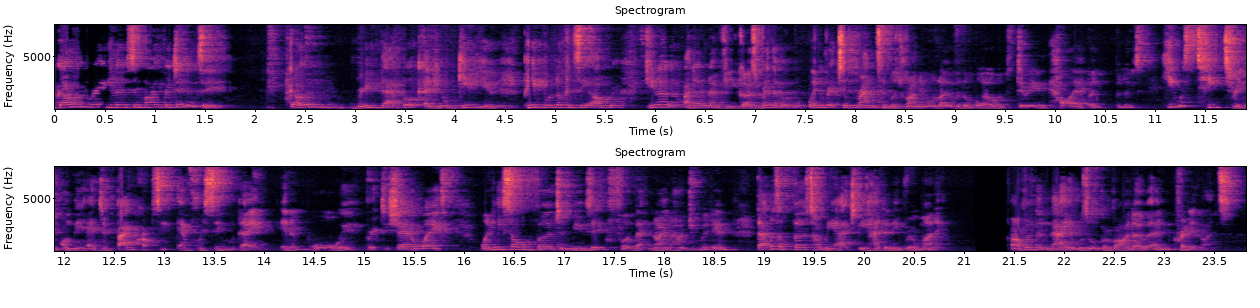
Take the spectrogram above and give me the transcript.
Go and read Losing My Virginity. Go and read that book, and he'll give you. People look and see. Oh, do you know? I don't know if you guys read it, but when Richard Branson was running all over the world doing hot air balloons, he was teetering on the edge of bankruptcy every single day in a war with British Airways. When he sold Virgin Music for that nine hundred million, that was the first time he actually had any real money. Other than that, it was all bravado and credit lines.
